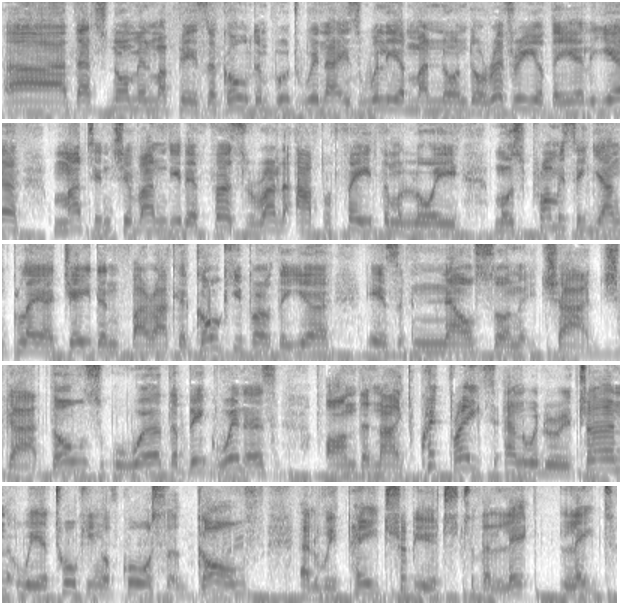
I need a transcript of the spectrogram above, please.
Uh, that's Norman Mapeza. Golden Boot winner is William Manondo. Referee of the year, Martin Chivandi. The first runner-up, Faith Moloi. Most promising young player, Jaden Baraka. Goalkeeper of the year is Nelson Chadya. Those were the big winners on the night. Quick break, and when we return, we are talking, of course, golf, and we pay tribute to the late, late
